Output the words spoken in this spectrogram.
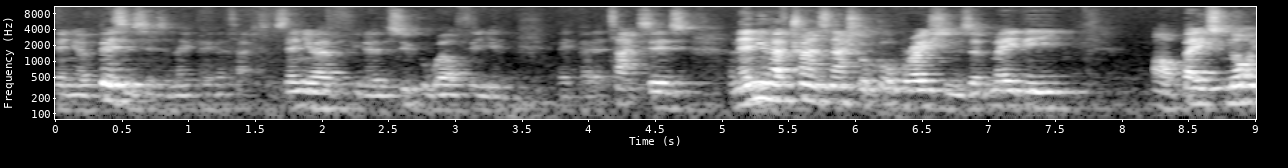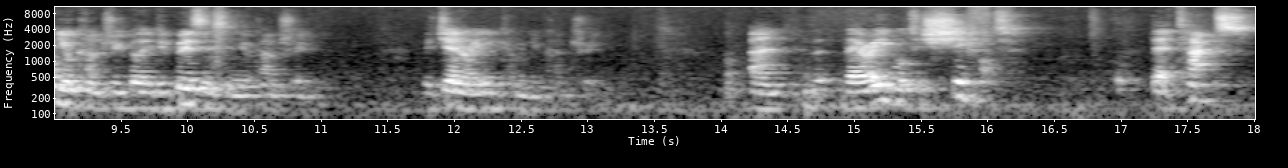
Then you have businesses, and they pay their taxes. Then you have, you know, the super wealthy, and they pay their taxes. And then you have transnational corporations that maybe are based not in your country, but they do business in your country. They generate income in your country. And th they're able to shift their tax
